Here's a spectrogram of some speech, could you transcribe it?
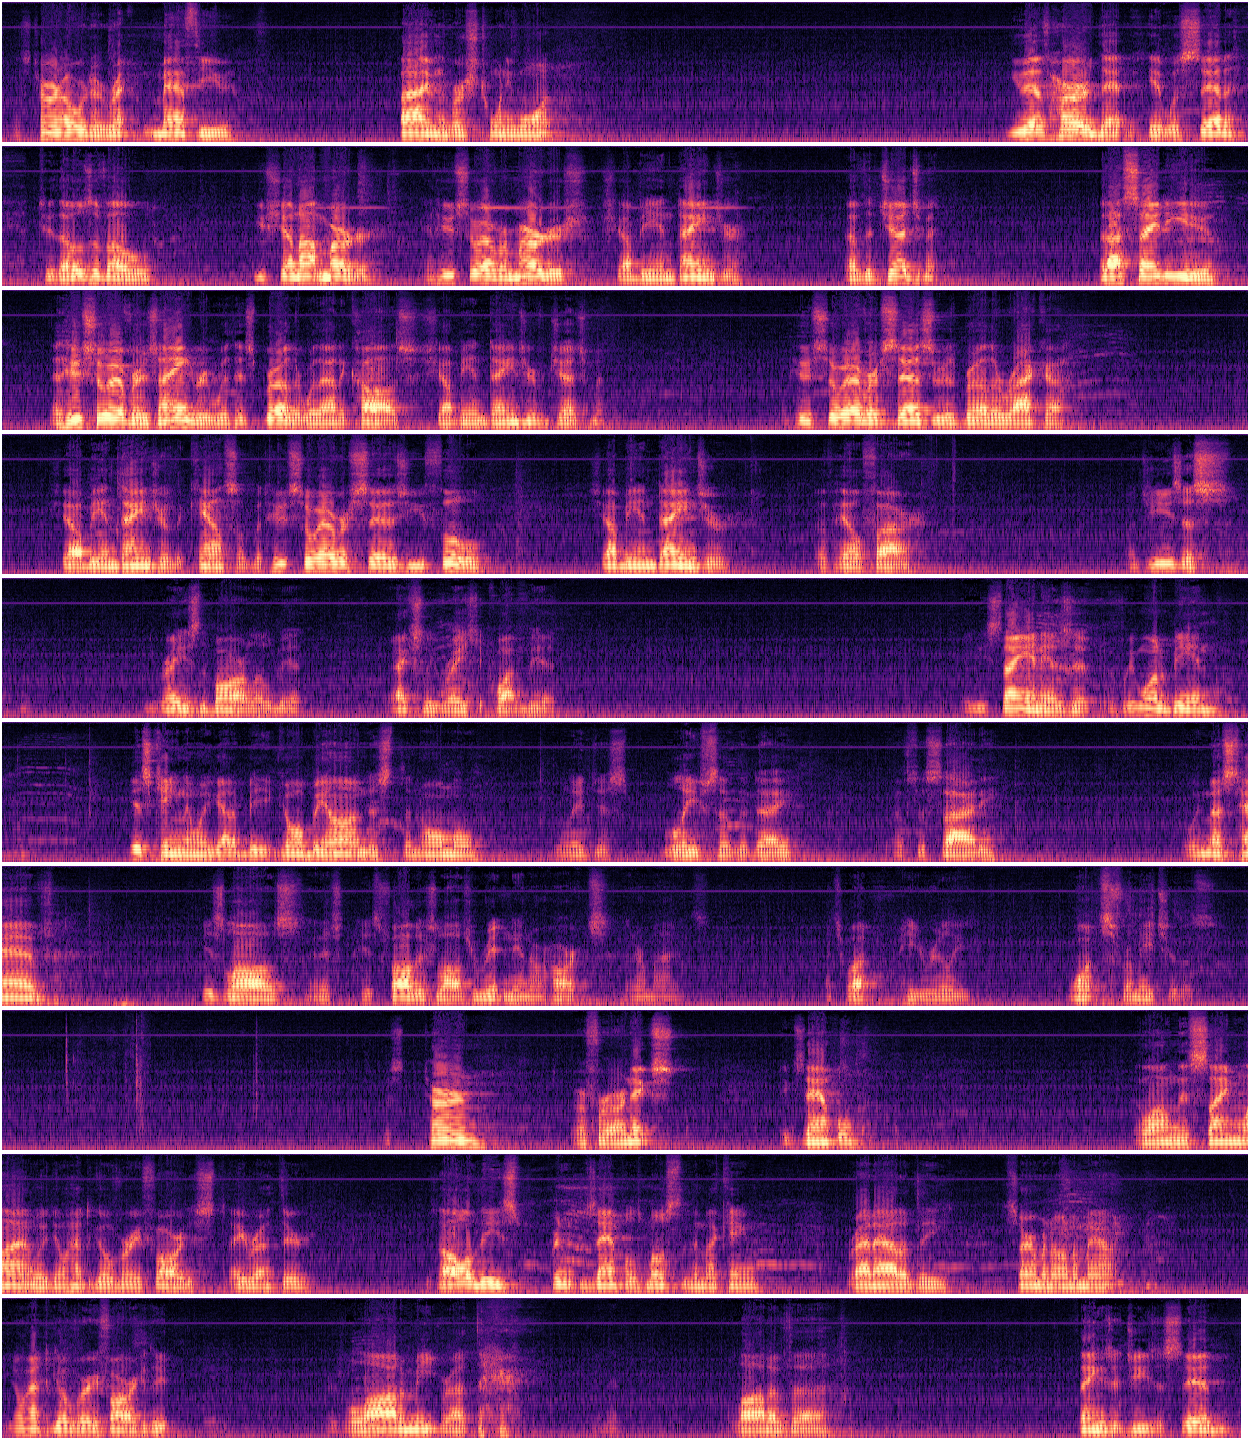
Let's turn over to Matthew 5 and verse 21. You have heard that it was said to those of old, You shall not murder, and whosoever murders shall be in danger of the judgment. But I say to you, that whosoever is angry with his brother without a cause shall be in danger of judgment. And whosoever says to his brother, Raca, shall be in danger of the council. But whosoever says, You fool, shall be in danger of hell fire. Now, Jesus, he raised the bar a little bit. Actually, raised it quite a bit. What he's saying is that if we want to be in his kingdom, we got to be go beyond just the normal religious beliefs of the day of society. We must have his laws and his, his father's laws written in our hearts and our minds. That's what he really wants from each of us. Let's turn, or for our next example, along this same line. We don't have to go very far. Just stay right there all of these examples, most of them I came right out of the Sermon on the Mount. You don't have to go very far because there's a lot of meat right there. And a lot of uh, things that Jesus said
